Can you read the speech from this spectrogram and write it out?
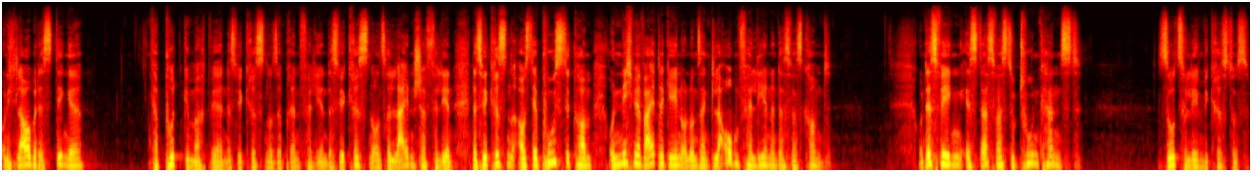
Und ich glaube, dass Dinge kaputt gemacht werden, dass wir Christen unser Brenn verlieren, dass wir Christen unsere Leidenschaft verlieren, dass wir Christen aus der Puste kommen und nicht mehr weitergehen und unseren Glauben verlieren an das, was kommt. Und deswegen ist das, was du tun kannst, so zu leben wie Christus.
